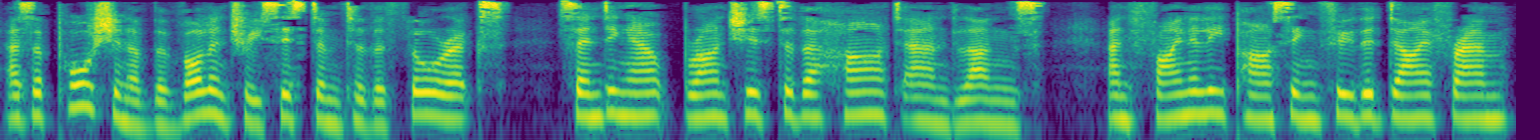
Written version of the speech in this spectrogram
as a portion of the voluntary system to the thorax, sending out branches to the heart and lungs, and finally passing through the diaphragm,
